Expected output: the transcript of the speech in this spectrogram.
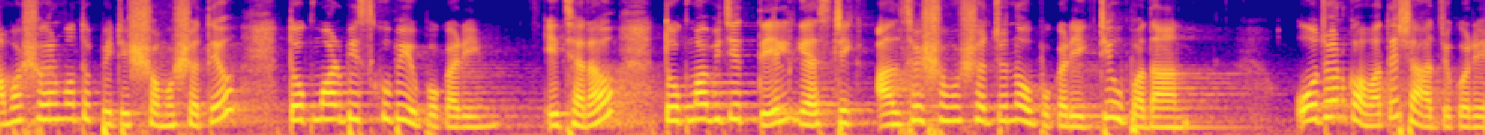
আমাশয়ের মতো পেটের সমস্যাতেও তোকমার বীজ খুবই উপকারী। এছাড়াও তোকমা বীজের তেল গ্যাস্ট্রিক আলসার সমস্যার জন্য উপকারী একটি উপাদান। ওজন কমাতে সাহায্য করে।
